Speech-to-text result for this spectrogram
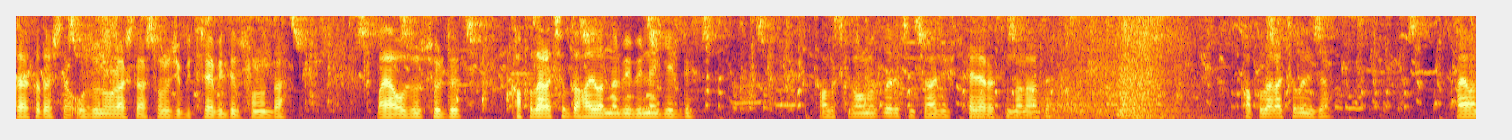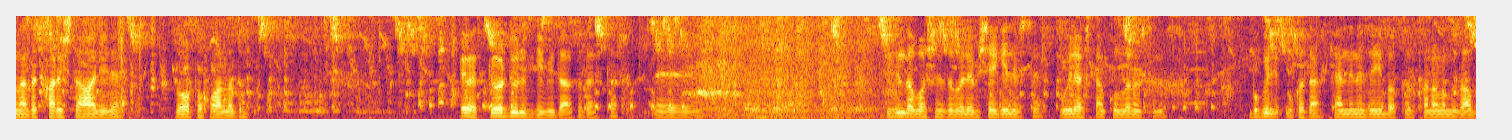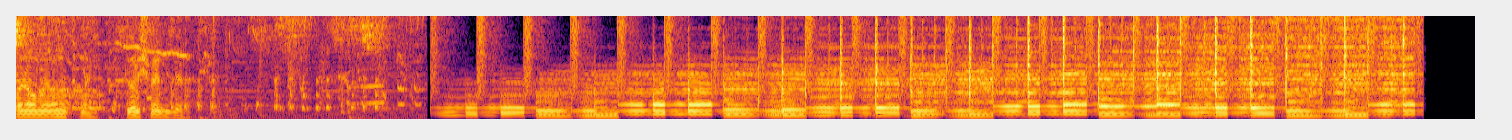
Evet arkadaşlar uzun uğraşlar sonucu bitirebildim sonunda. Bayağı uzun sürdü. Kapılar açıldı hayvanlar birbirine girdi. Alışkın olmadıkları için sadece şu tel arasındalardı. Kapılar açılınca hayvanlar da karıştı haliyle. Zor toparladım. Evet gördüğünüz gibiydi arkadaşlar. Ee, sizin de başınıza böyle bir şey gelirse bu ilaçtan kullanırsınız. Bugün bu kadar. Kendinize iyi bakın. Kanalımıza abone olmayı unutmayın. Görüşmek üzere.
